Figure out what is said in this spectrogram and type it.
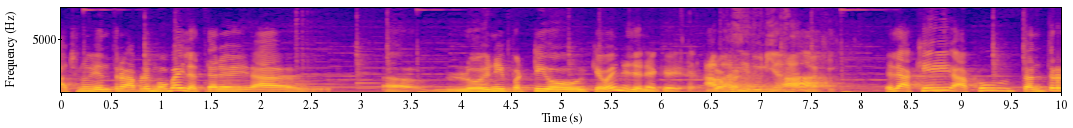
કાચનું યંત્ર આપણે મોબાઈલ અત્યારે આ લોહીની પટ્ટીઓ કહેવાય ને જેને કે હા. એટલે આખી, આખું તંત્ર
